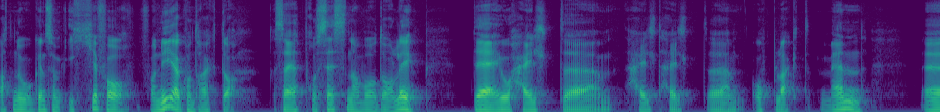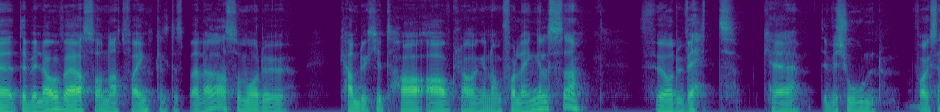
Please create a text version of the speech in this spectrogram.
at noen som ikke får fornya kontrakter, sier at prosessen har vært dårlig. Det er jo helt, eh, helt, helt eh, opplagt. Men eh, det vil òg være sånn at for enkelte spillere så må du, kan du ikke ta avklaringen om forlengelse før du vet hva divisjon f.eks.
